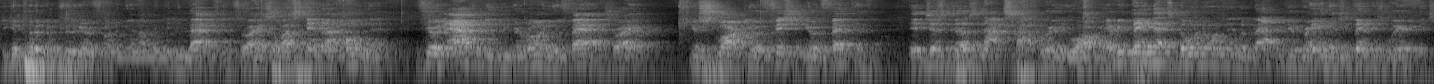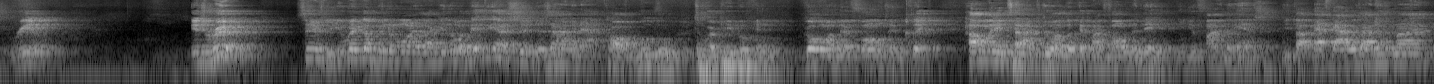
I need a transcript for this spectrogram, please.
You can put a computer in front of me and I'll make you do backflips, right? So I stand and I own that. If you're an athlete, you can run, you're fast, right? You're smart, you're efficient, you're effective. It just does not stop where you are. Everything that's going on in the back of your brain that you think is weird, it's real. It's real. Seriously, you wake up in the morning like, you know what, maybe I should design an app called Google to where people can go on their phones and click. How many times do I look at my phone a day and you find the answer? You thought that guy was out of his mind?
